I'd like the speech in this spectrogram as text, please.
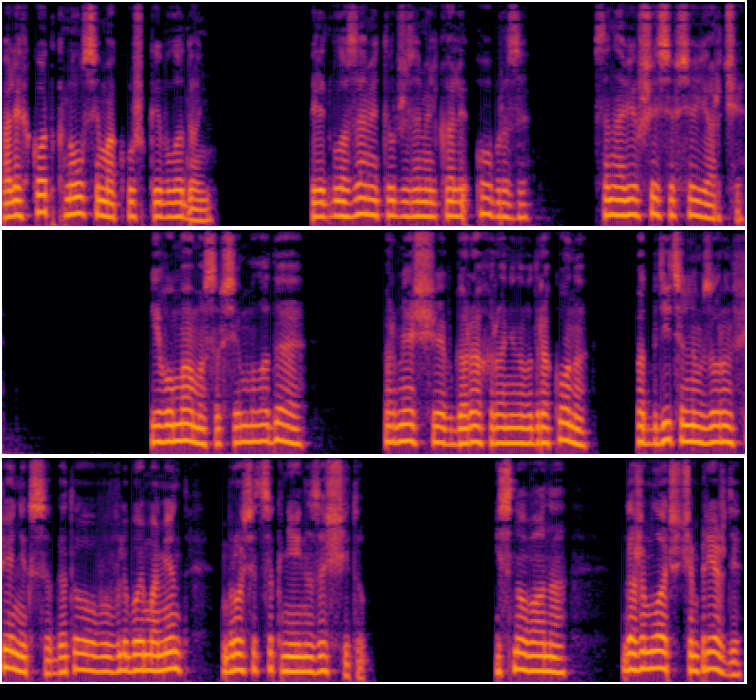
а легко ткнулся макушкой в ладонь. Перед глазами тут же замелькали образы, становившиеся все ярче. Его мама совсем молодая, кормящая в горах раненого дракона, под бдительным взором Феникса, готового в любой момент броситься к ней на защиту. И снова она, даже младше, чем прежде,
